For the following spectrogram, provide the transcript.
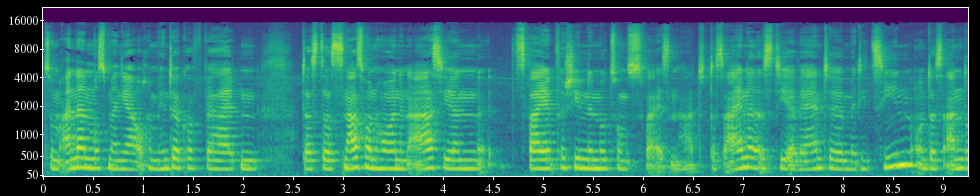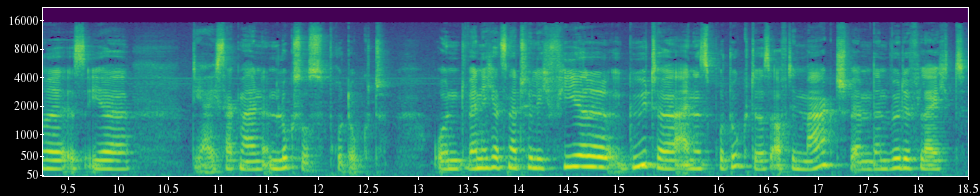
Zum anderen muss man ja auch im Hinterkopf behalten, dass das Nashornhorn in Asien zwei verschiedene Nutzungsweisen hat. Das eine ist die erwähnte Medizin und das andere ist eher, ja, ich sag mal, ein Luxusprodukt. Und wenn ich jetzt natürlich viel Güter eines Produktes auf den Markt schwemme, dann würde vielleicht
